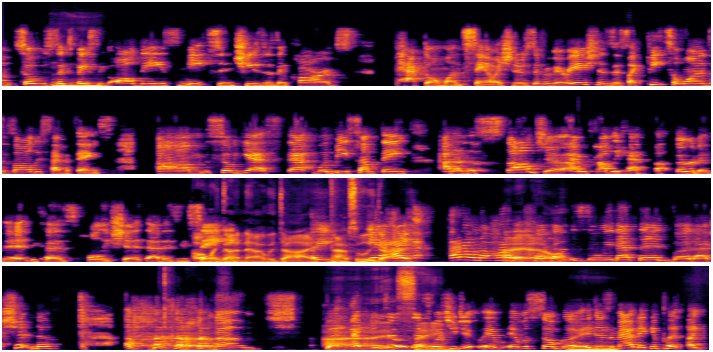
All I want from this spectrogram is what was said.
Um, so it was like Mhm. basically all these meats and cheeses and carbs packed on one sandwich. There's different variations. It's like pizza ones. It's all these type of things. Um, so yes, that would be something out of nostalgia. I would probably have a third of it because holy shit, that is insane. Oh my god, now I would die. Uh, Absolutely yeah, die. I, I don't know how the I- I fuck I, don't- was doing that then, but I shouldn't have. Uh, um, but I, you do. Uh, That's what you do. It, it was so good. It Mhm. doesn't matter. They can put like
